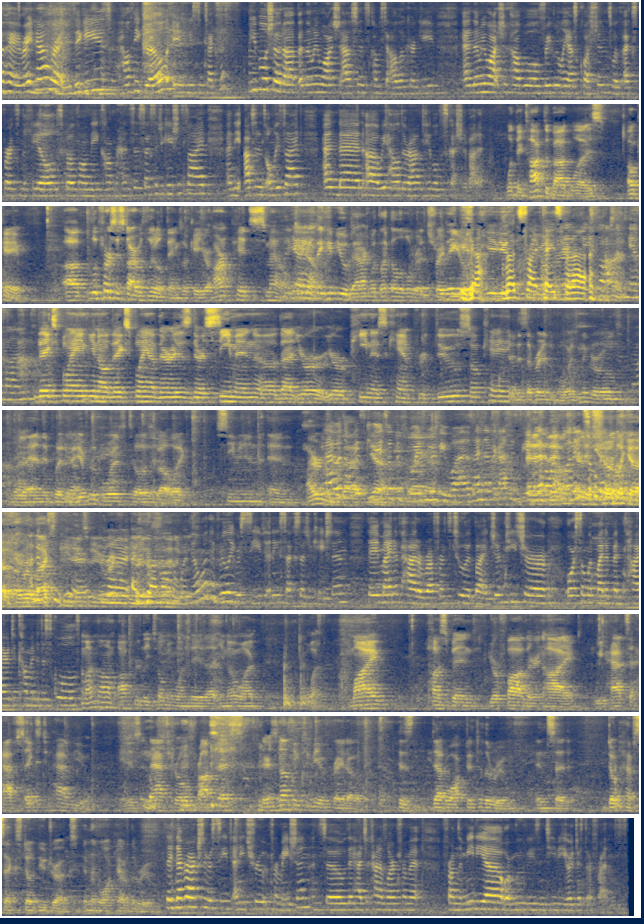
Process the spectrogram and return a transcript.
Okay, right now we're at Ziggy's Healthy Grill in Houston, Texas. People showed up and then we watched Abstinence Comes to Albuquerque and then we watched a couple frequently asked questions with experts in the field, both on the comprehensive sex education side and the abstinence only side, and then uh, we held a roundtable discussion about it. What they talked about was, okay, uh, look, first to start with little things. Okay, your armpits smell. Yeah, they give you a bag with like a little red stripe. They- Yeah, You- you- red stripe pays for that. Face wash and. They explain, you know, they explain that there is there's semen uh, that your your penis can't produce. Okay. They separated the boys and the girls, and they played a video for the boys to tell us about like semen and I remember I was that. always curious yeah. what the boys movie was. I never got to see it, and but then I've always wanted they to. showed like a, a relaxed penis when you No, no, no, erect I did the not penis, know and the it way. was- No one had really received any sex education. They might have had a reference to it by a gym teacher, or someone might have been tired to come into the schools. My mom awkwardly told me one day that you know what, what my husband, your father, and I, we had to have sex to have you. It is a natural process. There's nothing to be afraid of. His dad walked into the room and said, "Don't have sex, don't do drugs," and then walked out of the room. They'd never actually received any true information, and so they had to kind of learn from it from the media or movies and TV or just their friends.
